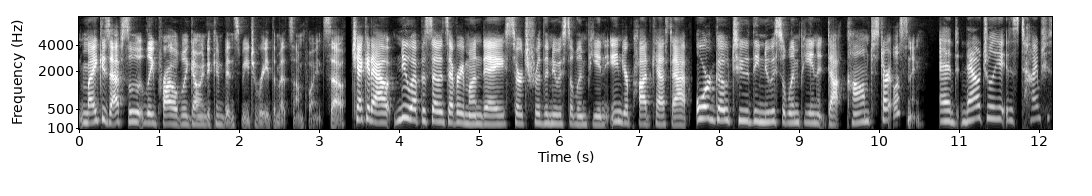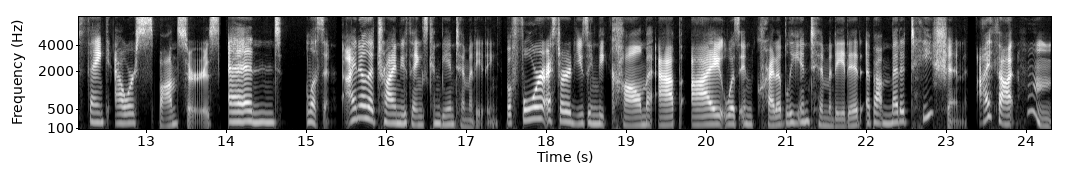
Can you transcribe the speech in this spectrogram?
Mike is absolutely probably going to convince me to read them at some point. So check it out. New episodes every Monday. Search for The Newest Olympian in your podcast app or go to thenewestolympian.com to start listening. And now, Julia, it is time to thank our sponsors. And listen, I know that trying new things can be intimidating. Before I started using the Calm app, I was incredibly intimidated about meditation. I thought, hmm,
